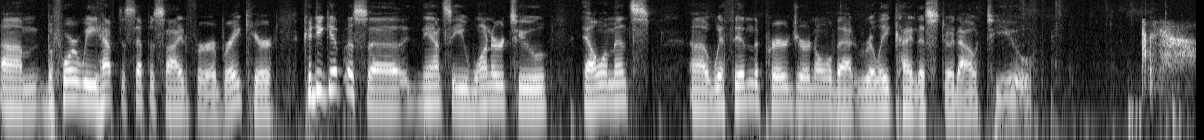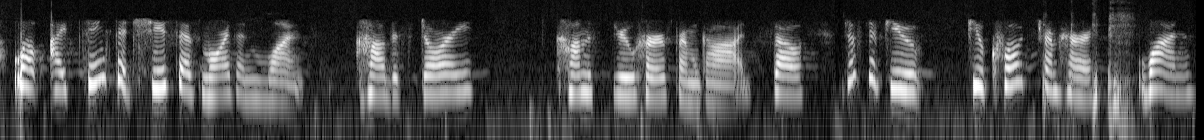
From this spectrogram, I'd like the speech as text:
Um, before we have to step aside for a break here, could you give us, uh, Nancy, one or two elements uh, within the prayer journal that really kind of stood out to you? Well, I think that she says more than once how the story comes through her from God. So, just a few few quotes from her. One,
